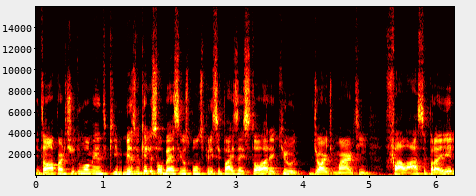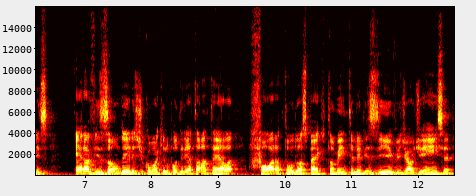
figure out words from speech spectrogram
Então, a partir do momento que, mesmo que eles soubessem os pontos principais da história, que o George Martin falasse para eles, era a visão deles de como aquilo poderia estar na tela, fora todo o aspecto também televisivo e de audiência,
